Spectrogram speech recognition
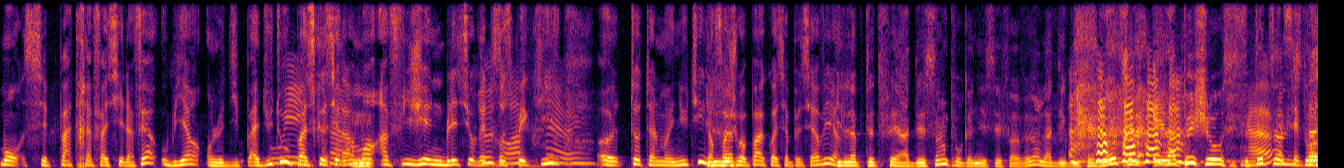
Bon, c'est pas très facile à faire, ou bien on le dit pas du tout, parce que c'est c'est ça. vraiment infliger une blessure Deux rétrospective après, ouais. euh, totalement inutile. Il Enfin, je vois pas à quoi ça peut servir. Il l'a peut-être fait à dessein pour gagner ses faveurs, l'a dégoûté de l'autre et la- la pécho. C'est c'est Ah peut-être ça ouais, c'est l'histoire.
